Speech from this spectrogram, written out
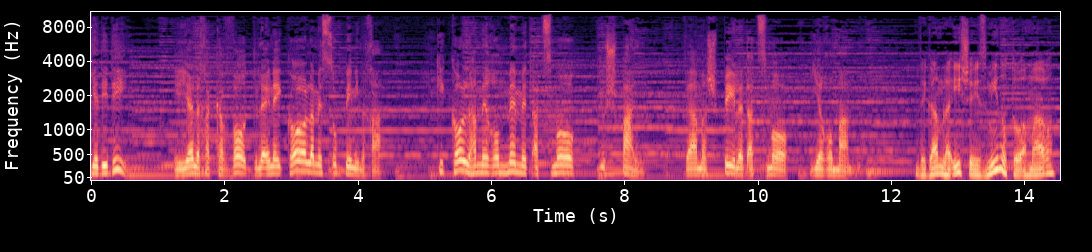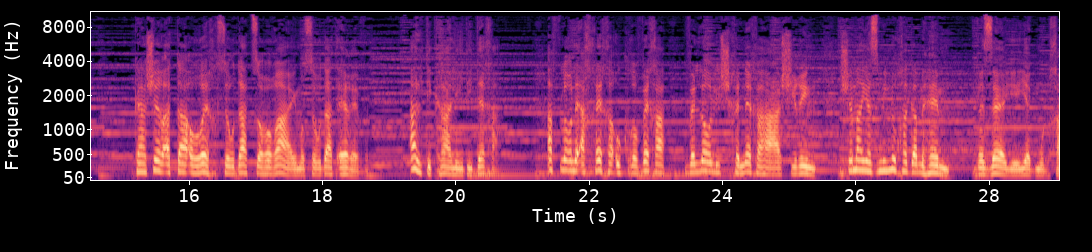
ידידי, יהיה לך כבוד לעיני כל המסובים ממך. כי כל המרומם את עצמו יושפל, והמשפיל את עצמו ירומם. וגם לאיש שהזמין אותו אמר, כאשר אתה עורך סעודת צהריים או סעודת ערב, אל תקרא לידידיך, אף לא לאחיך וקרוביך ולא לשכניך העשירים, שמא יזמינוך גם הם, וזה יהיה גמולך.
